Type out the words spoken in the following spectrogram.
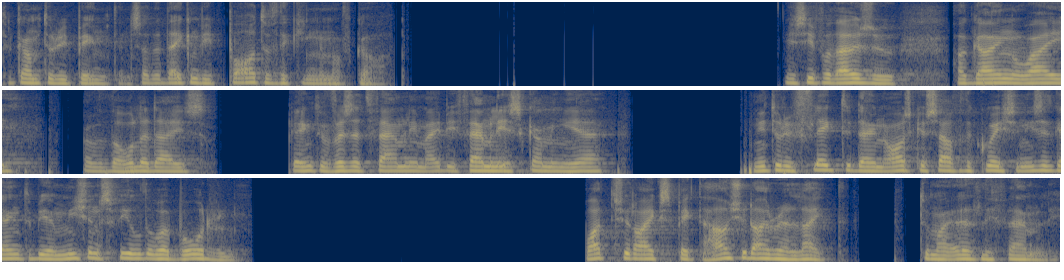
to come to repentance, so that they can be part of the kingdom of God. You see, for those who are going away over the holidays, going to visit family, maybe family is coming here. You need to reflect today and ask yourself the question is it going to be a missions field or a boardroom? What should I expect? How should I relate to my earthly family?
